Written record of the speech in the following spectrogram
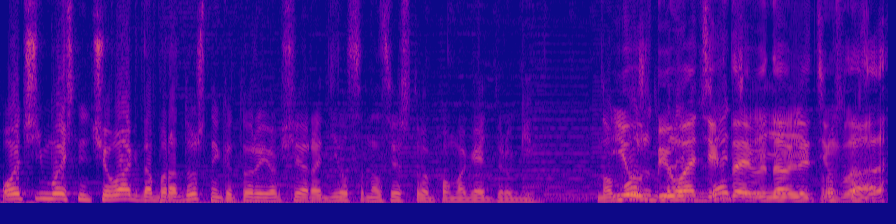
очень мощный чувак, добродушный, который вообще родился на свет, чтобы помогать другим. Но И может, блядь, убивать их, взять да, и и выдавливать им просто глаза.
